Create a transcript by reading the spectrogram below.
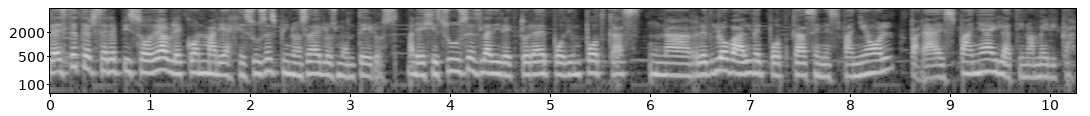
Para este tercer episodio hablé con María Jesús Espinosa de los Monteros. María Jesús es la directora de Podium Podcast, una red global de podcasts en español para España y Latinoamérica.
